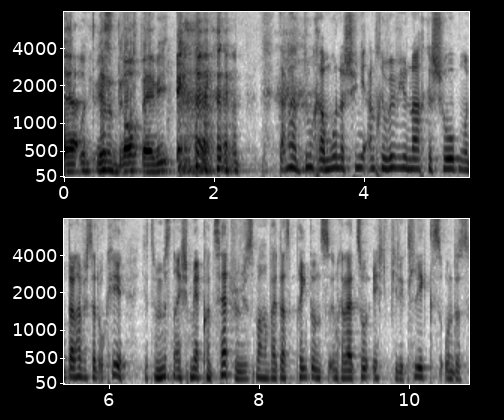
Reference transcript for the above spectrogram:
Ja, und, wir sind drauf, Baby. und dann hat du, Ramona, schön die andere Review nachgeschoben und dann habe ich gesagt, okay, jetzt wir müssen eigentlich mehr Konzertreviews machen, weil das bringt uns in Relation echt viele Klicks und es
